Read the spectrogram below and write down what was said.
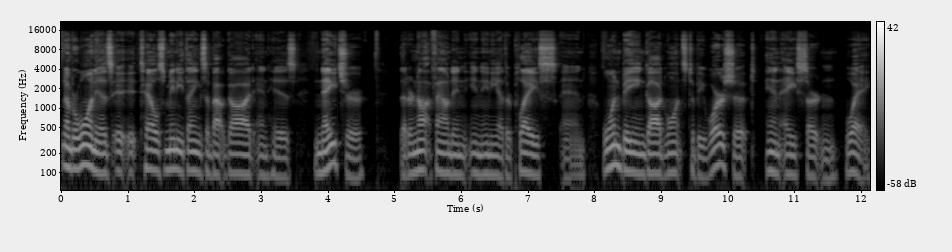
number one is it, it, tells many things about God and His nature that are not found in in any other place. And one being God wants to be worshipped in a certain way.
